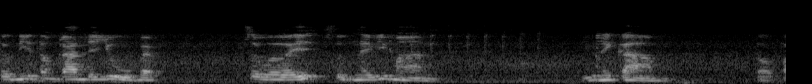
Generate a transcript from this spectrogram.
ตนนี้ต้องการจะอยู่แบบเสวยสุขในวิมาน อยู่ในกามต่อไป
